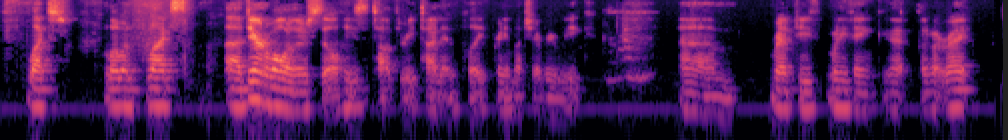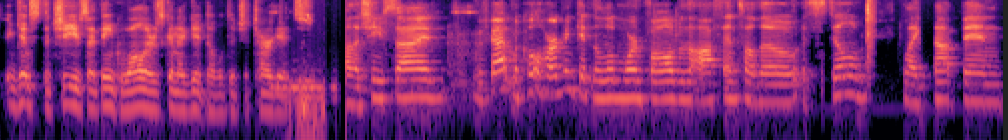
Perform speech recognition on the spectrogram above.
flex, low and flex. Uh, Darren Waller, there still, he's the top three tight end play pretty much every week. Um, Red, do you, what do you think? That about right? Against the Chiefs, I think Waller's going to get double digit targets. On the Chiefs side, we've got Mecole Hardman getting a little more involved in the offense, although it's still like not been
